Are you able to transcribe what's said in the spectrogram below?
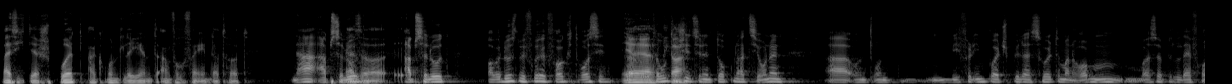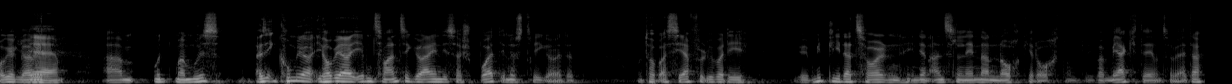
weil sich der Sport auch grundlegend einfach verändert hat. Na, absolut. Also, absolut. Aber du hast mich früher gefragt, was ist ja, der, der Unterschied zu den Top-Nationen äh, und, und wie viele Importspieler sollte man haben, war so ein bisschen deine Frage, glaube ich. Ja, ähm, und man muss, also ich komme ja, ich habe ja eben 20 Jahre in dieser Sportindustrie gearbeitet und habe auch sehr viel über die Mitgliederzahlen in den einzelnen Ländern nachgedacht und über Märkte und so weiter.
